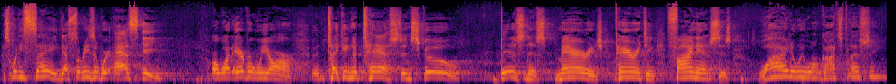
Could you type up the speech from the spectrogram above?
That's what he's saying. That's the reason we're asking. Or whatever we are, taking a test in school business, marriage, parenting, finances. Why do we want God's blessings?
